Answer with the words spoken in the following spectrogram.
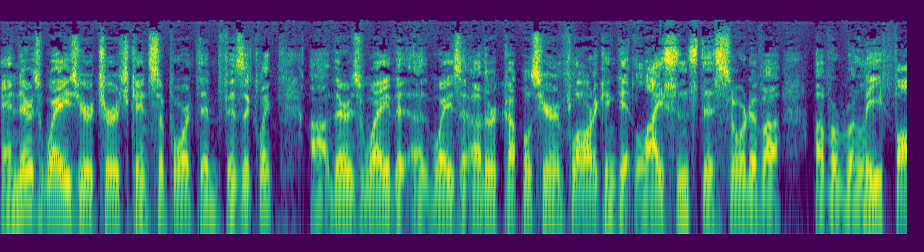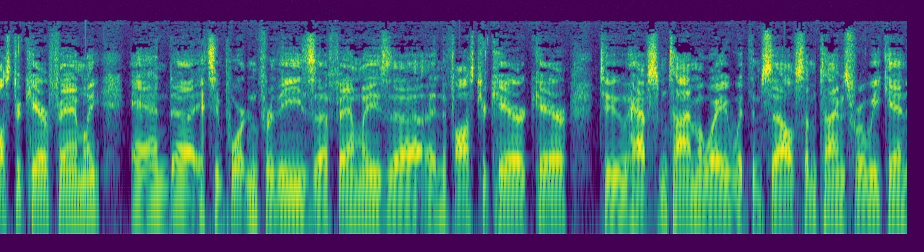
And there's ways your church can support them physically. Uh, there's way that uh, ways that other couples here in Florida can get licensed as sort of a of a relief foster care family, and uh, it's important for these uh, families uh, in the foster care care to have some time away with themselves, sometimes for a weekend,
